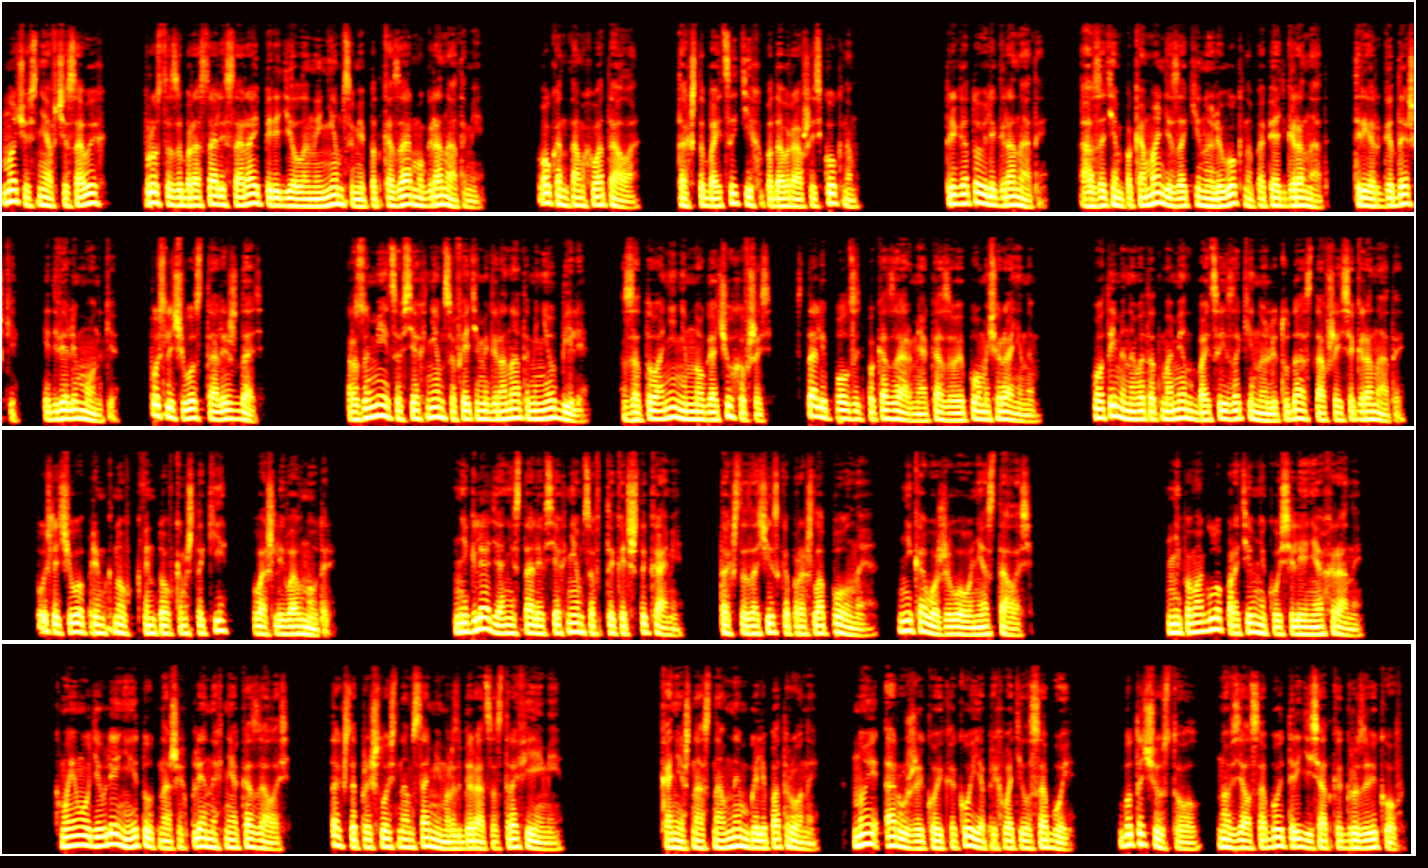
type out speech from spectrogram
Ночью, сняв часовых, просто забросали сарай, переделанный немцами под казарму гранатами. Окон там хватало, так что бойцы, тихо подобравшись к окнам, приготовили гранаты, а затем по команде закинули в окна по пять гранат, три РГДшки и две лимонки, после чего стали ждать. Разумеется, всех немцев этими гранатами не убили, зато они, немного очухавшись, стали ползать по казарме, оказывая помощь раненым. Вот именно в этот момент бойцы и закинули туда оставшиеся гранаты, после чего, примкнув к винтовкам штыки, вошли вовнутрь. Не глядя, они стали всех немцев тыкать штыками, так что зачистка прошла полная, никого живого не осталось. Не помогло противнику усиление охраны. К моему удивлению, и тут наших пленных не оказалось, так что пришлось нам самим разбираться с трофеями. Конечно, основным были патроны, но и оружие кое-какое я прихватил с собой. Будто чувствовал, но взял с собой три десятка грузовиков.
